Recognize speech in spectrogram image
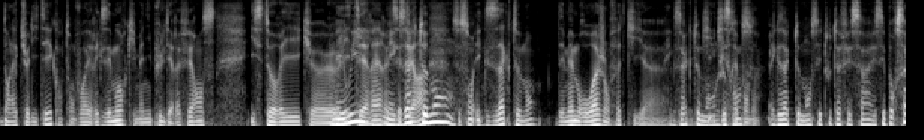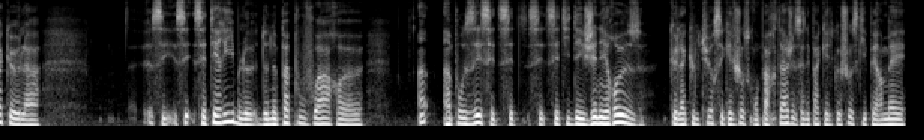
dans l'actualité quand on voit Éric Zemmour qui manipule des références historiques, euh, littéraires, etc. Exactement. Ce sont exactement des mêmes rouages en fait qui, euh, exactement, se répondent. Exactement, c'est tout à fait ça. Et c'est pour ça que là, c'est terrible de ne pas pouvoir euh, imposer cette, idée généreuse que la culture, c'est quelque chose qu'on partage et ce n'est pas quelque chose qui permet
